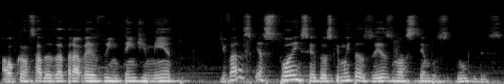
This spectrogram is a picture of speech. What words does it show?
alcançadas através do entendimento de várias questões, Senhor Deus, que muitas vezes nós temos dúvidas.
